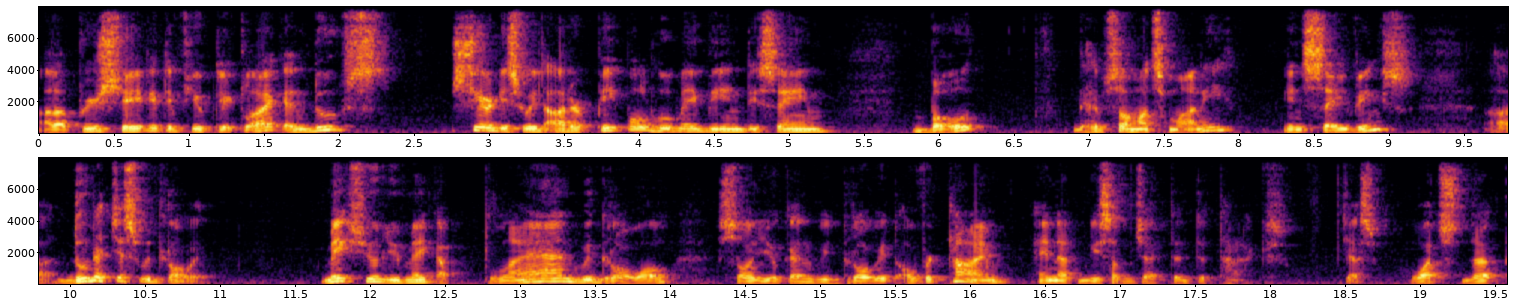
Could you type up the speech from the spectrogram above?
I'll appreciate it if you click like and do share this with other people who may be in the same boat they have so much money in savings, uh, do not just withdraw it. Make sure you make a planned withdrawal so you can withdraw it over time and not be subjected to tax. Just watch that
